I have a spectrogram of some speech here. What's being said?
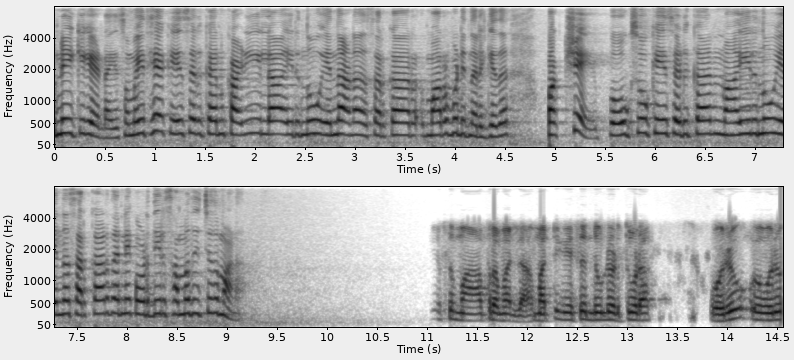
ഉന്നയിക്കുകയുണ്ടായി. സ്വമേധയാ കേസെടുക്കാൻ കഴിയില്ലായിരുന്നു എന്നാണ് സർക്കാർ മറുപടി നൽകിയത്. പക്ഷേ പോക്സോ കേസ് എടുക്കാനായിരുന്നു എന്ന് സർക്കാർ തന്നെ കോടതിയിൽ സമ്മതിച്ചതുമാണ്. കേസ് മാത്രമല്ല മറ്റു കേസ് എന്തുകൊണ്ട് എടുത്തുകൂടാ? ഒരു ഒരു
